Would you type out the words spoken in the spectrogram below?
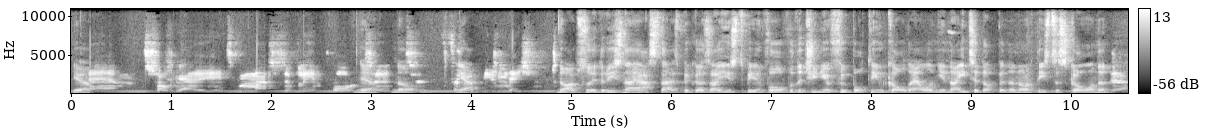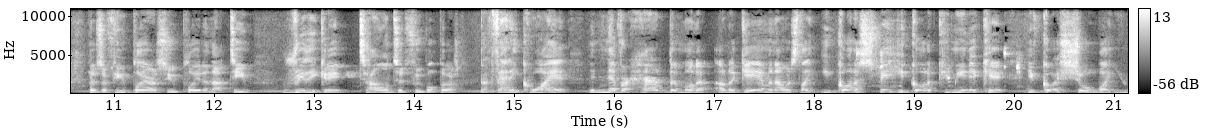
Yeah. Um, so yeah, it's massively important Yeah, to, no, to, yeah. communication. No, absolutely. The reason I asked that is because I used to be involved with a junior football team called Allen United up in the northeast of Scotland, and Yeah. there's a few players who played in that team. Really great, talented football players, but very quiet. They never heard them on a on a game, and I was like, "You've got to speak. You've got to communicate. You've got to show what you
